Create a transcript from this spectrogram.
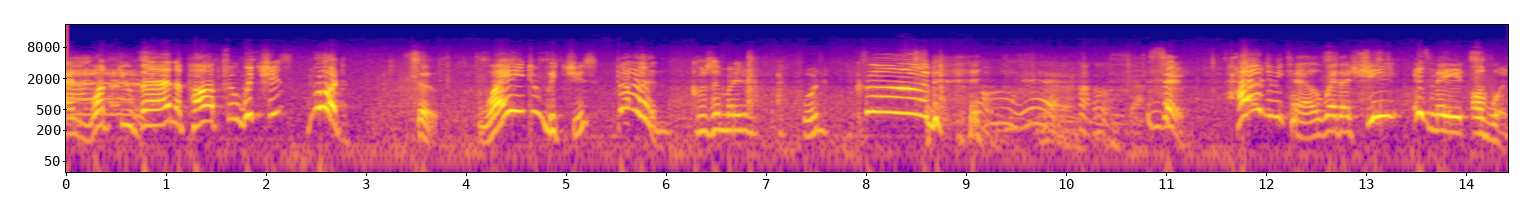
And what do you burn apart from witches? Wood. So, why do witches burn? Because they're made of wood. Good. Oh, yeah. so, how do we tell whether she is made of wood?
